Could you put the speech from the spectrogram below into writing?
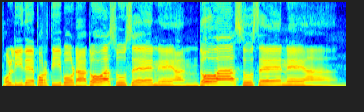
Polideportibora doa zuzenean, doa zuzenean.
